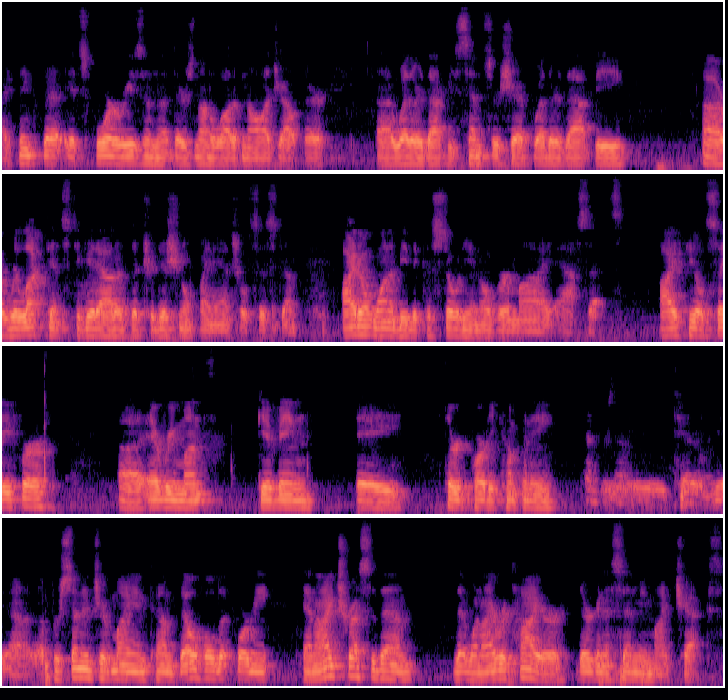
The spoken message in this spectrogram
I think that it's for a reason that there's not a lot of knowledge out there, uh, whether that be censorship, whether that be uh, reluctance to get out of the traditional financial system. I don't want to be the custodian over my assets. I feel safer uh, every month giving a third party company Ten percent. uh, t- yeah, a percentage of my income. They'll hold it for me, and I trust them that when I retire, they're going to send me my checks.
